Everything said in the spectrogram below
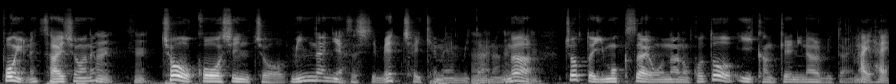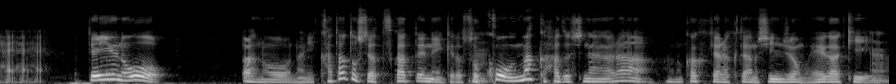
ぽいよね、最初はね。超高身長みんなに優しいめっちゃイケメンみたいなのが、ちょっと芋臭い女の子といい関係になるみたいな、はいはいはいはいはい。っていうのをあの何？型としては使ってんねんけどそこをうまく外しながら、あの各キャラクターの心情も描き、うん。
